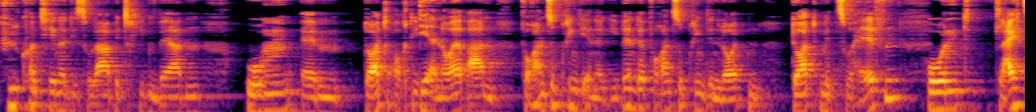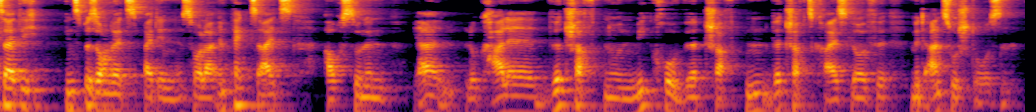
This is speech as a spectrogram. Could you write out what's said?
Kühlcontainer, die solar betrieben werden, um ähm, dort auch die, die Erneuerbaren voranzubringen, die Energiewende voranzubringen, den Leuten dort mitzuhelfen und gleichzeitig, insbesondere jetzt bei den Solar Impact Sites, auch so einen ja, lokale Wirtschaften und Mikrowirtschaften, Wirtschaftskreisläufe mit anzustoßen.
